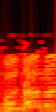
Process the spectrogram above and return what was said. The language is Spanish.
papá,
